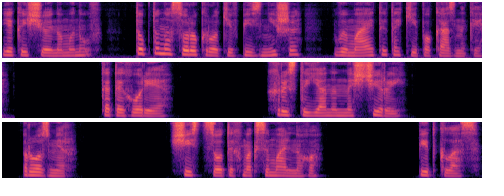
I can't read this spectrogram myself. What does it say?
який щойно минув, тобто на 40 років пізніше, ви маєте такі показники. Категорія Християнин нещирий. Розмір 6 сотих максимального. Підклас.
